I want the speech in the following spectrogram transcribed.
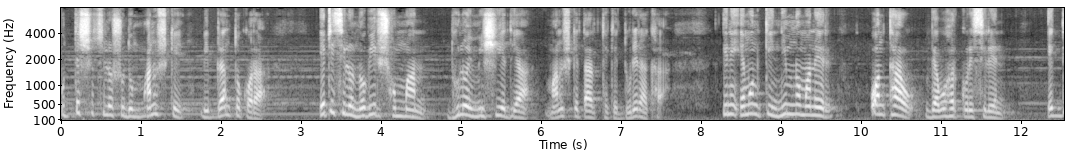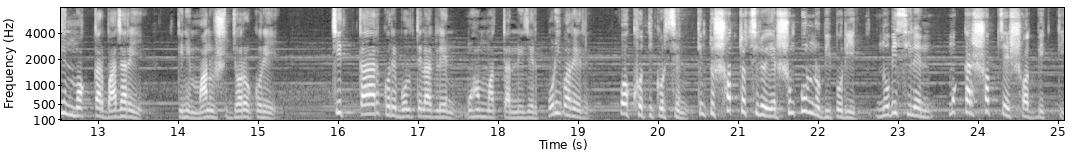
উদ্দেশ্য ছিল শুধু মানুষকে বিভ্রান্ত করা। এটি ছিল নবীর সম্মান, ধুলোয় মিশিয়ে দেয়া, মানুষকে তার থেকে দূরে রাখা। তিনি এমনকি নিম্নমানের পন্থাও ব্যবহার করেছিলেন। একদিন মক্কার বাজারে তিনি মানুষ জড়ো করে চিৎকার করে বলতে লাগলেন, মুহাম্মদ তার নিজের পরিবারের অক্ষতি করছেন। কিন্তু সত্য ছিল এর সম্পূর্ণ বিপরীত। নবী ছিলেন মক্কার সবচেয়ে সৎ ব্যক্তি।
